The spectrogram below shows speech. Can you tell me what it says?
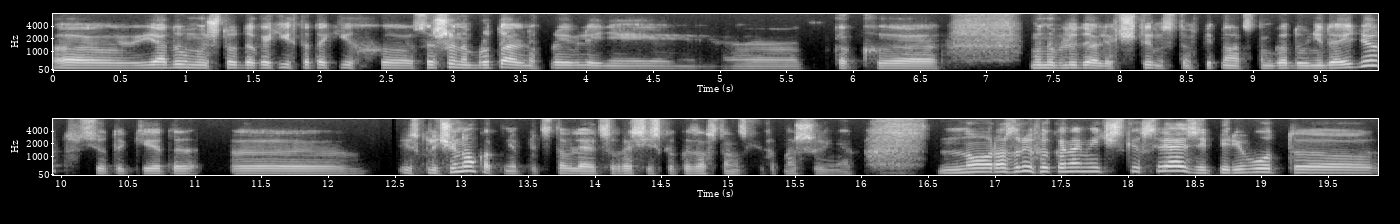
Э, я думаю, что до каких-то таких э, совершенно брутальных проявлений, э, как мы наблюдали в 2014-2015 году, не дойдет. Все-таки это исключено, как мне представляется, в российско-казахстанских отношениях. Но разрыв экономических связей, перевод э,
